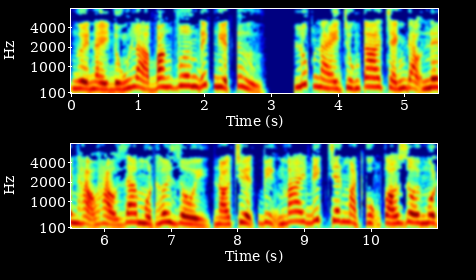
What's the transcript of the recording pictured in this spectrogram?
người này đúng là băng vương đích nghiệt tử. Lúc này chúng ta tránh đạo nên hảo hảo ra một hơi rồi, nói chuyện vịnh mai đích trên mặt cũng có rồi một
